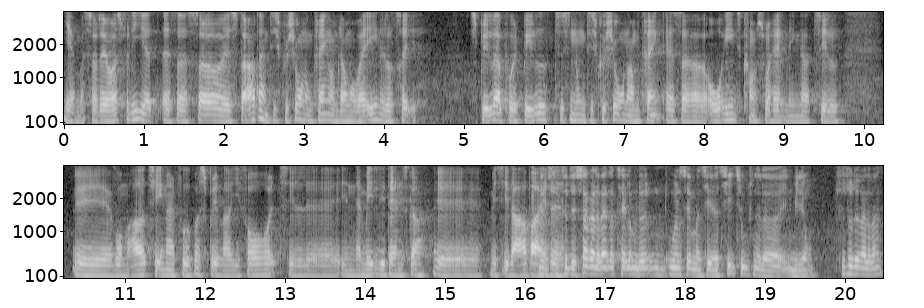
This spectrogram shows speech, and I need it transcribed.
Jamen, så er det jo også fordi, at altså, så øh, starter en diskussion omkring, om der må være en eller tre spillere på et billede til sådan nogle diskussioner omkring altså overenskomstforhandlinger til øh, hvor meget tjener en fodboldspiller i forhold til øh, en almindelig dansker øh, med sit arbejde. Men synes du, det er så relevant at tale om lønnen, uanset om man tjener 10.000 eller en million? Synes du, det er relevant?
